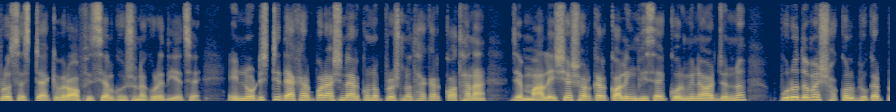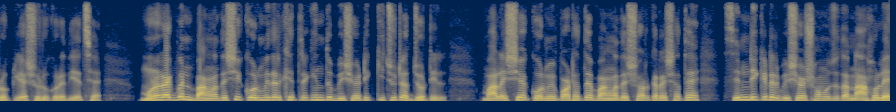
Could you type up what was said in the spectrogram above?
প্রসেসটা একেবারে অফিসিয়াল ঘোষণা করে দিয়েছে। এই নোটিশটি দেখার পর আসলে আর কোনো প্রশ্ন থাকার কথা না যে মালয়েশিয়া সরকার কলিং ভিসায় কর্মী নেওয়ার জন্য পুরোদমে সকল প্রকার প্রক্রিয়া শুরু করে দিয়েছে। মনে রাখবেন, বাংলাদেশি কর্মীদের ক্ষেত্রে কিন্তু বিষয়টি কিছুটা জটিল। মালয়েশিয়া কর্মী পাঠাতে বাংলাদেশ সরকারের সাথে সিন্ডিকেটের বিষয়ে সমঝোতা না হলে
